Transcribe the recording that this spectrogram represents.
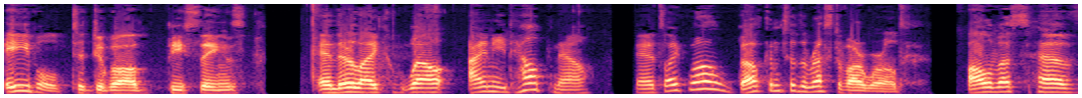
able to do all these things. And they're like, well, I need help now. And it's like, well, welcome to the rest of our world. All of us have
